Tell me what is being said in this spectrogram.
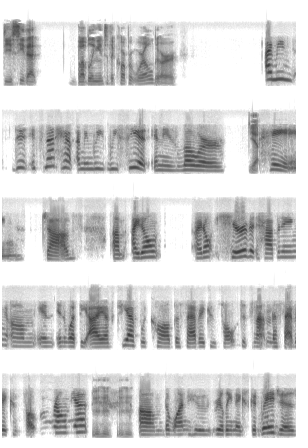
Do you see that bubbling into the corporate world or? I mean it's not hap- I mean we we see it in these lower yeah. paying jobs. Um, I don't I don't hear of it happening um, in in what the IFTF would call the savvy consultant. It's not in the savvy consultant realm yet. Mm-hmm, mm-hmm. Um, the one who really makes good wages,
